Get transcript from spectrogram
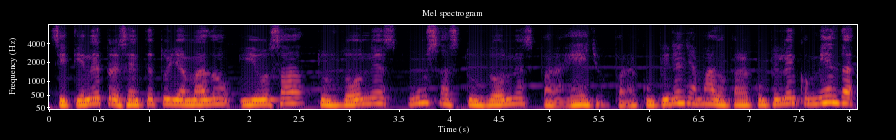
Si tienes presente tu llamado y usa tus dones, usas tus dones para ello, para cumplir el llamado, para cumplir la encomienda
